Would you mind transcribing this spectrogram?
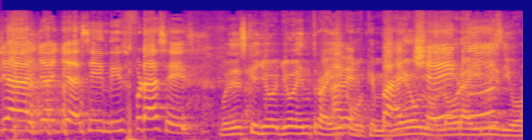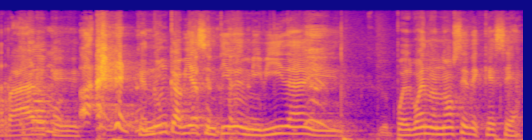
ya, ya, ya, sin disfraces. Pues es que yo, yo entro ahí como que me llega un olor ahí medio raro que, que nunca había sentido en mi vida y pues bueno, no sé de qué sea.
